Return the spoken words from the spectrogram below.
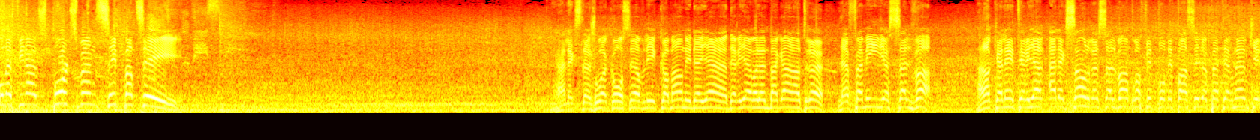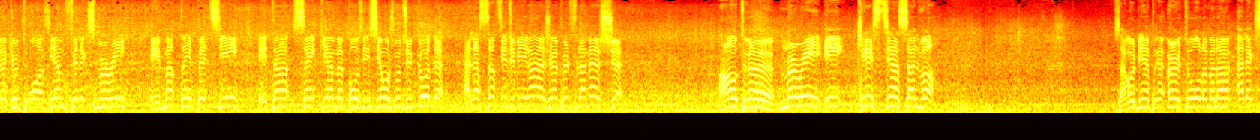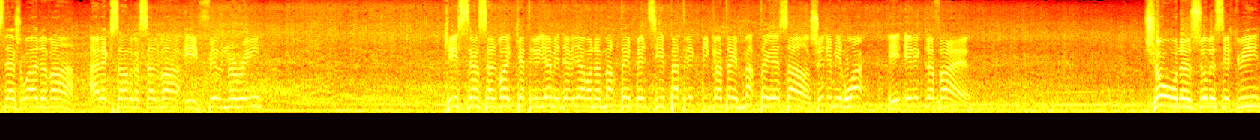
pour la finale Sportsman. C'est parti! Alex Lajoie conserve les commandes et derrière, derrière on une bagarre entre la famille Salva. Alors qu'à l'intérieur, Alexandre Salva en profite pour dépasser le paternel qui recule troisième. Félix Murray et Martin Pelletier est en cinquième position. Joue du coude à la sortie du virage. Un peu de flamèche entre Murray et Christian Salva. Ça roule bien après un tour. Le meneur Alex Lajoie devant Alexandre Salva et Phil Murray. Christian Salva est quatrième et derrière, on a Martin Pelletier, Patrick Picotin, Martin Lessard, Jérémy Roy et Éric Lefebvre. Jaune sur le circuit.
